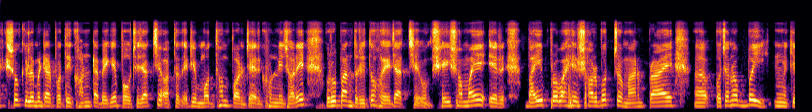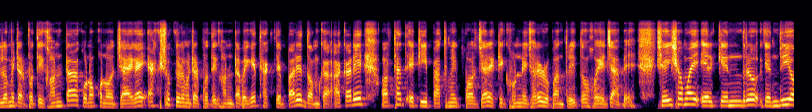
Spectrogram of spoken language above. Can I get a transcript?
একশো কিলোমিটার প্রতি ঘণ্টা বেগে পৌঁছে যাচ্ছে, অর্থাৎ এটি মধ্যম পর্যায়ের ঘূর্ণিঝড়ে রূপান্তরিত হয়ে যাচ্ছে এবং সেই সময়ে এর বায়ুপ্রবাহের সর্বোচ্চ মান প্রায় পঁচানব্বই কিলোমিটার প্রতি ঘণ্টা, কোনো কোনো জায়গায় একশো কিলোমিটার প্রতি ঘণ্টা বেগে থাকতে পারে দমকা আকারে, অর্থাৎ এটি প্রাথমিক পর্যায়ের একটি ঘূর্ণিঝড়ে রূপান্তরিত হয়ে যাবে। সেই সময় এর কেন্দ্র, কেন্দ্রীয়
